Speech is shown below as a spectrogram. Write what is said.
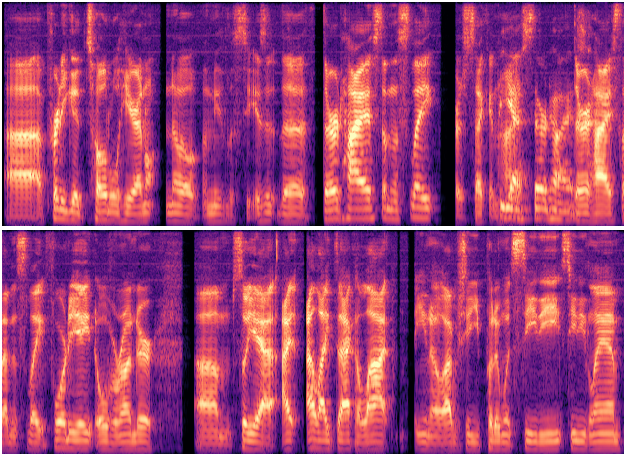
Uh, a pretty good total here. I don't know. I mean, let's see. Is it the third highest on the slate or second highest? Yes, third highest. Third highest on the slate. 48 over under. Um, so yeah, I, I like Dak a lot. You know, obviously you put him with CeeDee, CeeDee Lamb.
